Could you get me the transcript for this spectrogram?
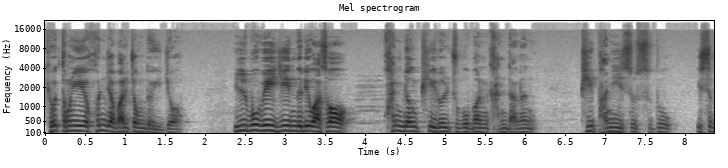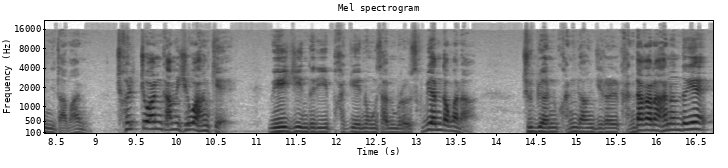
교통이 혼잡할 정도이죠. 일부 외지인들이 와서 환경 피해를 주고만 간다는 비판이 있을 수도 있습니다만 철저한 감시와 함께 외지인들이 파주의 농산물을 소비한다거나 주변 관광지를 간다거나 하는 등의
